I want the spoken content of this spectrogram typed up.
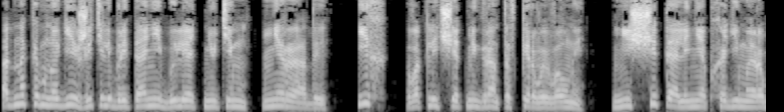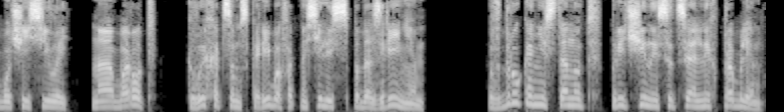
Однако многие жители Британии были отнюдь им не рады. Их, в отличие от мигрантов первой волны, не считали необходимой рабочей силой, наоборот, к выходцам с Карибов относились с подозрением. Вдруг они станут причиной социальных проблем.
